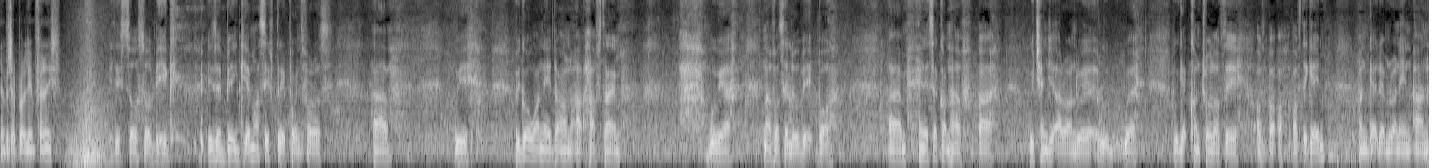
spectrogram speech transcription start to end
It was a brilliant finish. It is so so big. it's a big, a massive three points for us. Uh, we we go one 0 down at half time. We were nervous a little bit, but um, in the second half uh, we change it around. We we we get control of the of, of, of the game and get them running, and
